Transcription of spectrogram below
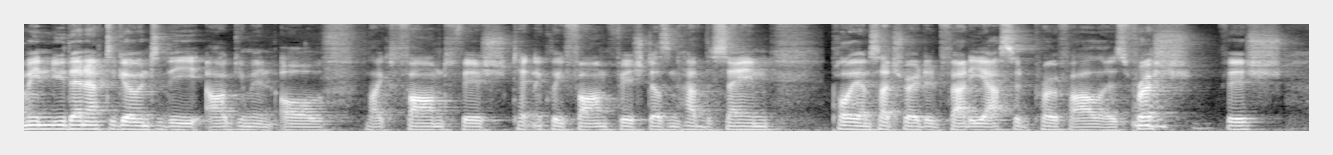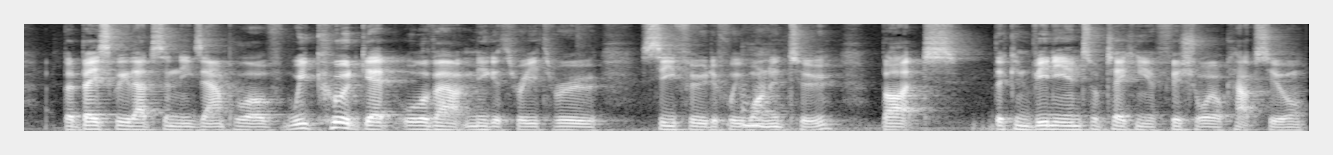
mean, you then have to go into the argument of like farmed fish. Technically, farmed fish doesn't have the same polyunsaturated fatty acid profile as mm-hmm. fresh fish. But basically, that's an example of we could get all of our omega 3 through seafood if we mm-hmm. wanted to, but the convenience of taking a fish oil capsule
